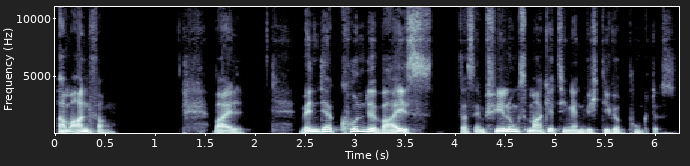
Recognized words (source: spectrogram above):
am Anfang. Weil, wenn der Kunde weiß, dass Empfehlungsmarketing ein wichtiger Punkt ist,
